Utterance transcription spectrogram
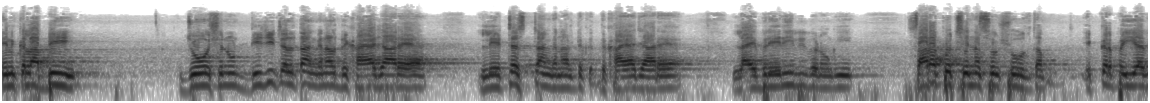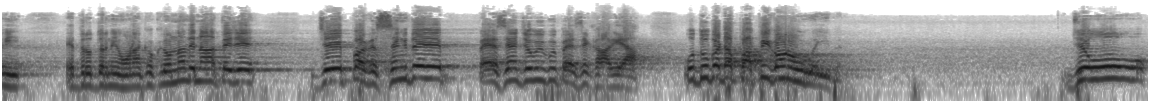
ਇਨਕਲਾਬੀ ਜੋਸ਼ ਨੂੰ ਡਿਜੀਟਲ ਢੰਗ ਨਾਲ ਦਿਖਾਇਆ ਜਾ ਰਿਹਾ ਹੈ ਲੇਟੈਸਟ ਢੰਗ ਨਾਲ ਦਿਖ- ਦਿਖਾਇਆ ਜਾ ਰਿਹਾ ਹੈ। ਲਾਇਬ੍ਰੇਰੀ ਵੀ ਬਣੂਗੀ। ਸਾਰਾ ਕੁਝ ਇਹਨਾਂ ਸੁ- ਸਹੂਲਤਾਂ 1 ਰੁਪਈਆ ਵੀ ਇੱਧਰ ਉੱਧਰ ਨਹੀਂ ਹੋਣਾ, ਕਿਉਂਕਿ ਉਹਨਾਂ ਦੇ ਨਾਂ ਤੇ ਜੇ ਜੇ ਭਗਤ ਸਿੰਘ ਦੇ ਪੈਸਿਆਂ 'ਚੋਂ ਵੀ ਕੋਈ ਪੈਸੇ ਖਾ ਗਿਆ, ਉਦੋਂ ਵੱਡਾ ਪਾਪੀ ਕੌਣ ਹੋਊਗਾ ਜੀ? ਜੇ ਉਹ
